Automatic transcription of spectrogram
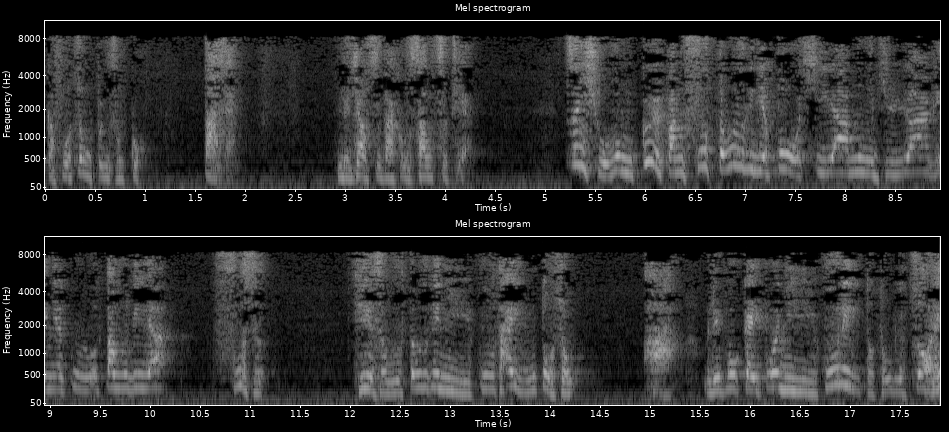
个副总本是过大人，你叫四大公少次天，正学问官方副都是给你宝线啊木具啊，给你各路刀的呀，副是。其实都是个尼姑太有多送啊！你不给过尼姑呢，都都那个造的。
